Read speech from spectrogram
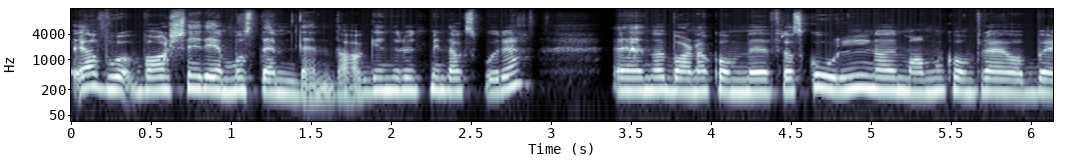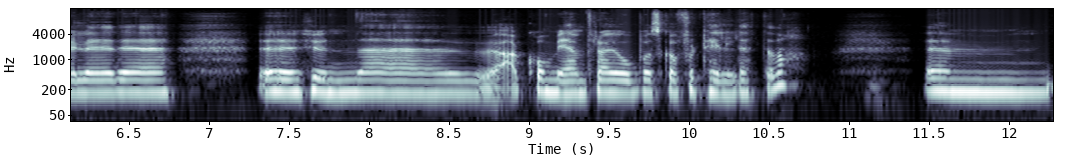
ja, hva skjer hjemme hos dem den dagen rundt middagsbordet? Eh, når barna kommer fra skolen, når mannen kommer fra jobb, eller hun ja, hun kommer hjem fra jobb og skal fortelle dette, da. Um,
